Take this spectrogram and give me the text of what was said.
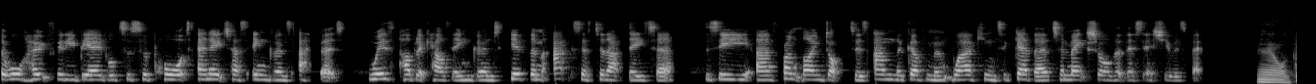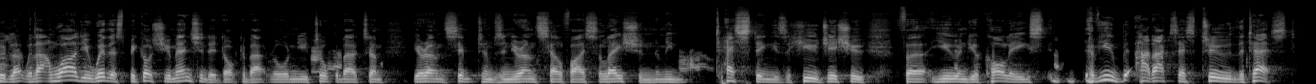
that will hopefully be able to support NHS England's effort with Public Health England, give them access to that data to see uh, frontline doctors and the government working together to make sure that this issue is fixed. Yeah, well, good luck with that. And while you're with us, because you mentioned it, Dr. Batt-Rawden, you talk about um, your own symptoms and your own self isolation. I mean, testing is a huge issue for you and your colleagues. Have you had access to the test?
